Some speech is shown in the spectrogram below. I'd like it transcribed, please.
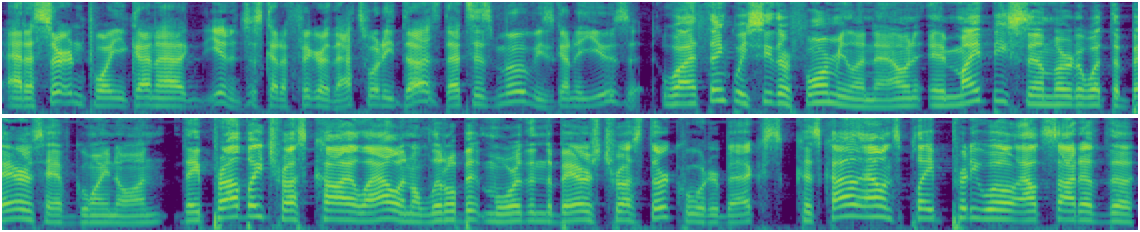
At a certain point, you kind of you know just got to figure that's what he does. That's his move. He's going to use it. Well, I think we see their formula now, and it might be similar to what the Bears have going on. They probably trust Kyle Allen a little bit more than the Bears trust their quarterbacks because Kyle Allen's played pretty well outside of the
